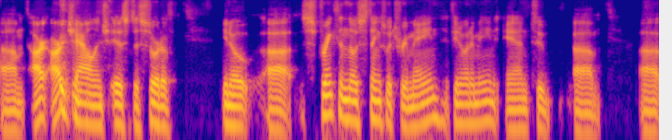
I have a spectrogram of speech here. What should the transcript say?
Um, our our challenge is to sort of you know uh, strengthen those things which remain, if you know what I mean, and to um, uh,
